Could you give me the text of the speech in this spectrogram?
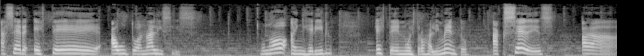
hacer este autoanálisis uno a ingerir este, nuestros alimentos, accedes a,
